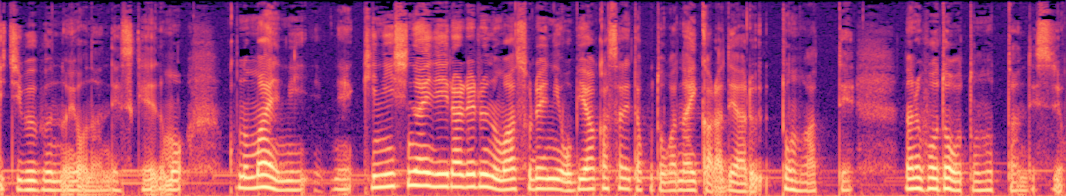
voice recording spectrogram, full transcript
一部分のようなんですけれどもこの前にね気にしないでいられるのはそれに脅かされたことがないからであるともあってなるほどと思ったんですよ。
